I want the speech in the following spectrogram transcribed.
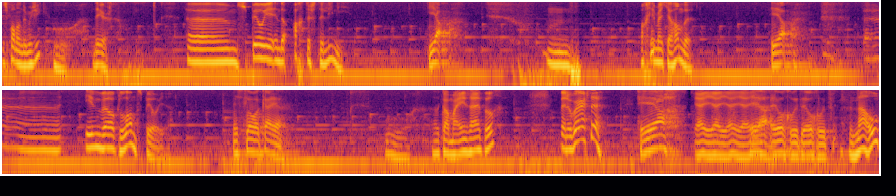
de spannende muziek. Oeh, de eerste. Ehm, speel je in de achterste linie? Ja, Mm, mag je met je handen? ja. Eh, in welk land speel je? In Slowakije. Oeh, dat kan maar één zijn, toch? Benno Bergsen. Ja. Ja, ja, ja, ja, ja, heel goed, heel goed. Nou,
